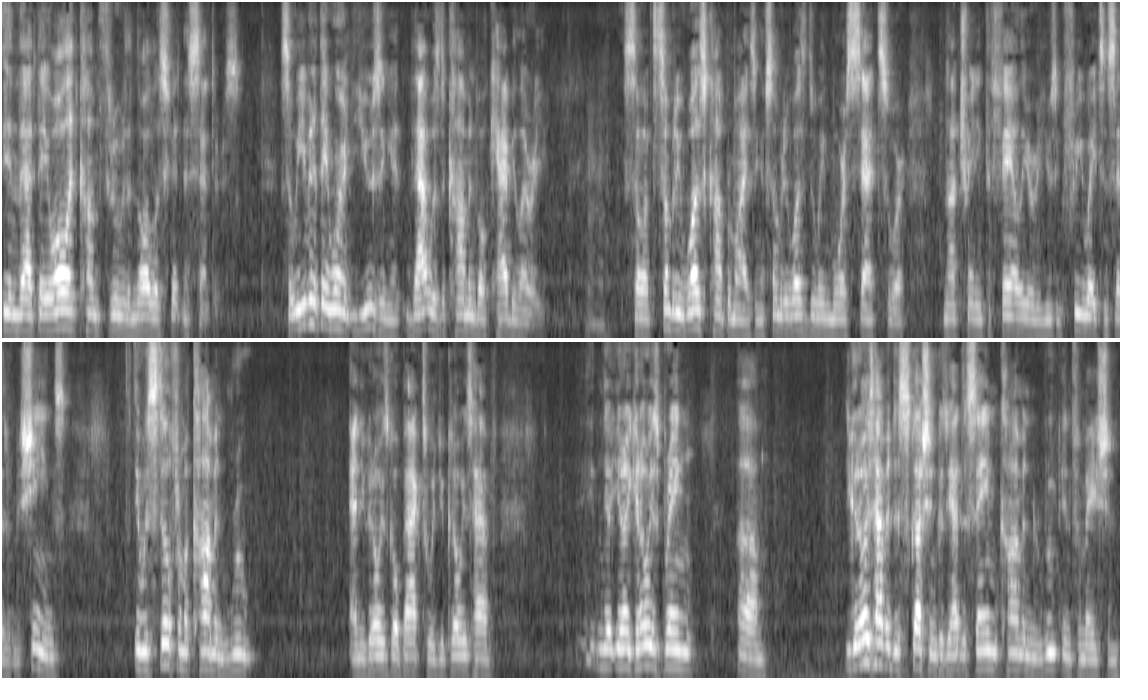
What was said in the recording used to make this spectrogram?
In that they all had come through the Nautilus fitness centers. So even if they weren't using it, that was the common vocabulary. So if somebody was compromising, if somebody was doing more sets or not training to failure or using free weights instead of machines, it was still from a common root, and you could always go back to it. You could always have, you know, you can always bring, um, you could always have a discussion because you had the same common root information,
